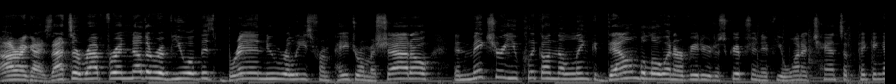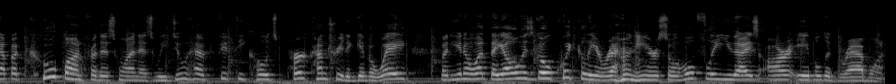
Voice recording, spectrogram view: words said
Alright guys, that's a wrap for another review of this brand new release from Pedro Machado, and make sure you click on the link down below in our video description if you want a chance of picking up a coupon for this one, as we do have 50 codes per country to give away, but you know what, they always go quickly around here, so hopefully you guys are able to grab one.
